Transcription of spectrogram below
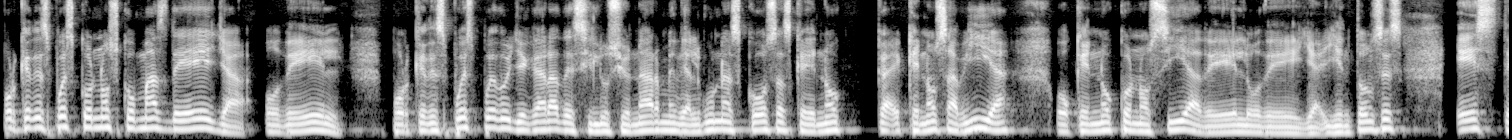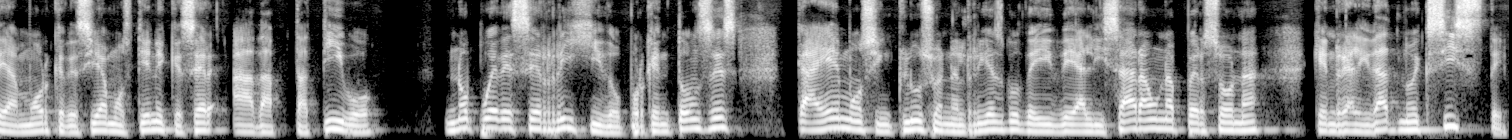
Porque después conozco más de ella o de él, porque después puedo llegar a desilusionarme de algunas cosas que no, que no sabía o que no conocía de él o de ella. Y entonces este amor que decíamos tiene que ser adaptativo, no puede ser rígido, porque entonces caemos incluso en el riesgo de idealizar a una persona que en realidad no existe.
